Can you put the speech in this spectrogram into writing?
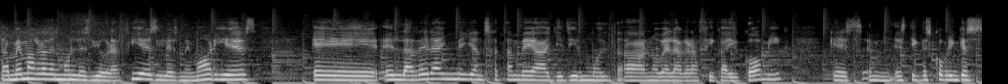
també m'agraden molt les biografies i les memòries, Eh, el darrer any m'he llançat també a llegir molta novel·la gràfica i còmic, que és, estic descobrint que és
